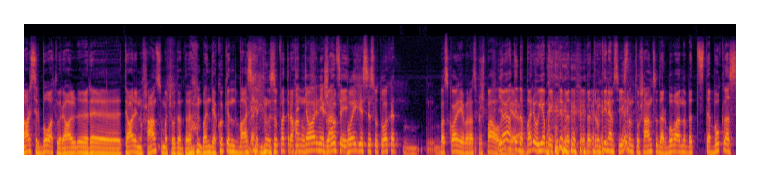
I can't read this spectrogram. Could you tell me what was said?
nors ir buvo tų real, re, teorinių šansų, mačiau, ten tave bandė kukinti basketinių su Tai Patreonu. teoriniai šansai grupei. baigėsi su tuo, kad Baskonė beras prieš Paulą. Jo, jo, tai dabar jau jie baigti, bet, bet rungtynėms vykstant tų šansų dar buvo, nu, bet stebuklas,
